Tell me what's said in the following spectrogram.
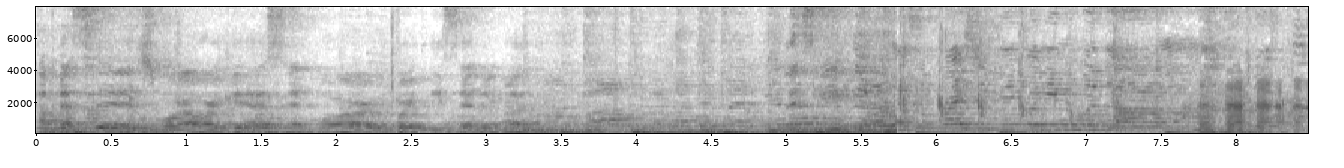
A message for our guests and for our birthday celebrant. Let's give them Surprise yung ko ni Madam.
